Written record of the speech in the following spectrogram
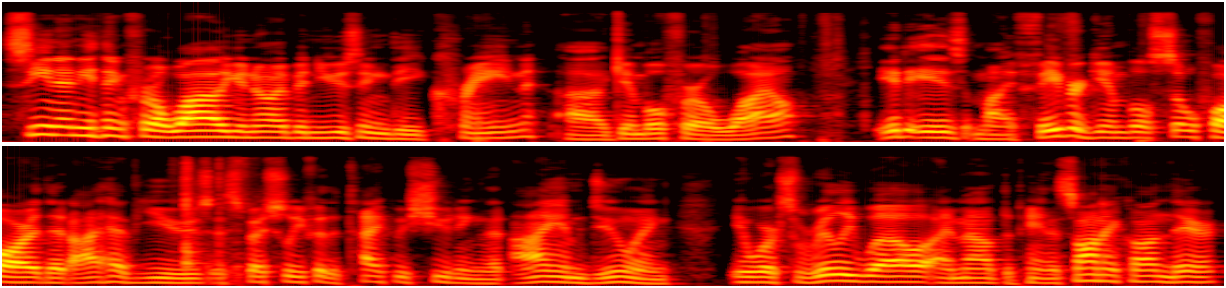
seen anything for a while, you know I've been using the Crane uh, gimbal for a while. It is my favorite gimbal so far that I have used, especially for the type of shooting that I am doing. It works really well. I mount the Panasonic on there.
